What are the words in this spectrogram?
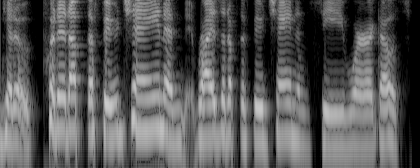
you know, put it up the food chain and rise it up the food chain and see where it goes.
